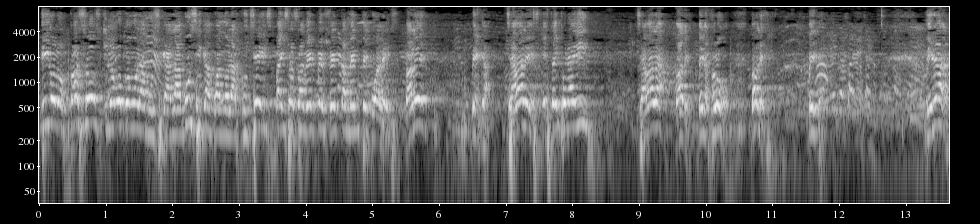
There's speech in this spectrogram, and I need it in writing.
digo los pasos y luego pongo la música. La música, cuando la escuchéis, vais a saber perfectamente cuál es, ¿vale? Venga, chavales, ¿estáis por ahí? Chavala, vale, venga, hasta luego. Vale, venga. Mirad,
